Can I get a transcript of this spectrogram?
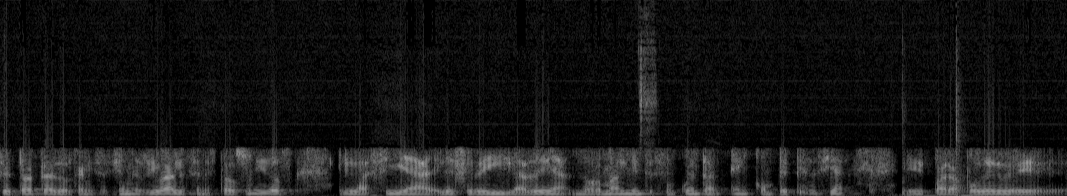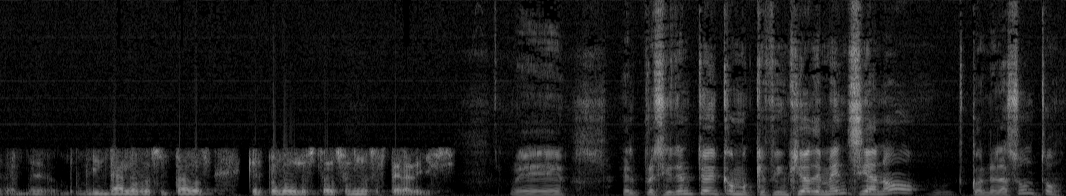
se trata de organizaciones rivales en Estados Unidos. La CIA, el FBI la DEA normalmente se encuentran en competencia para poder brindar los resultados que el pueblo de los Estados Unidos espera de ellos. Eh, el presidente hoy como que fingió demencia, ¿no? Con el asunto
